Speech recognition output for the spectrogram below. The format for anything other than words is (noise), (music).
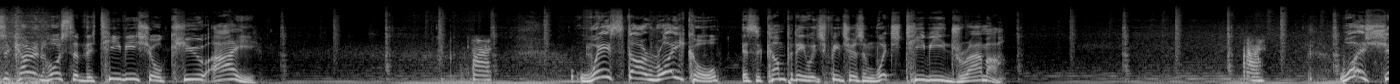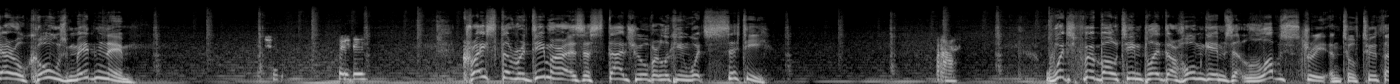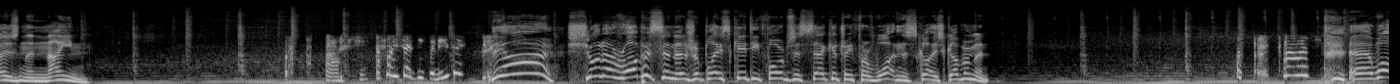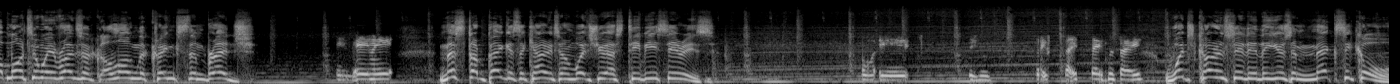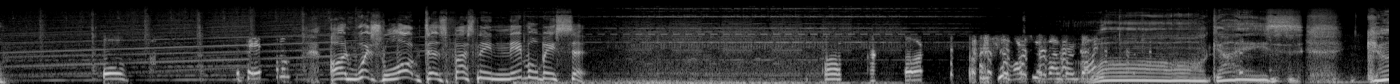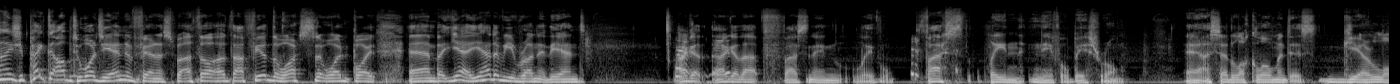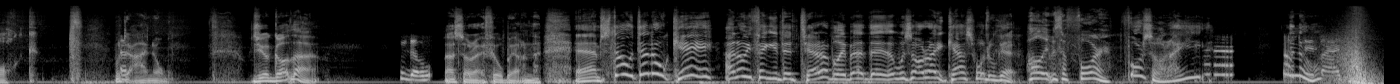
Who's the current host of the TV show QI? Pass. Waystar Royco is the company which features in which TV drama? Pass. What is Cheryl Cole's maiden name? Friday. Christ the Redeemer is a statue overlooking which city? Pass. Which football team played their home games at Love Street until 2009? I thought you said these were easy. They are! Shona Robinson has replaced Katie Forbes as secretary for what in the Scottish Government? Uh, what motorway runs ac- along the Kingston Bridge? Amy. Mr. Big is a character in which US TV series? Oh, eight. Six, six, six. Which currency do they use in Mexico? Oh. On which lock does Faslane naval base sit? Oh, guys. Guys, you picked it up towards the end, in fairness, but I thought I feared the worst at one point. Um, but yeah, you had a wee run at the end. I got I got that Faslane naval fast lane naval base wrong. Uh, I said Loch Lomond is Gare Loch. What do I know? Would you have got that? (laughs) No. That's all right. I feel better now. Um, still did okay. I know you think you did terribly, but it was all right. Cass, what do we get? Holly, it was a four. Four's all right. I Not too know. bad.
